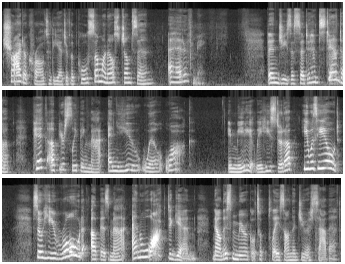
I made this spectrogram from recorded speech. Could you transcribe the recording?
try to crawl to the edge of the pool, someone else jumps in ahead of me. Then Jesus said to him, Stand up, pick up your sleeping mat, and you will walk. Immediately he stood up, he was healed. So he rolled up his mat and walked again. Now, this miracle took place on the Jewish Sabbath.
